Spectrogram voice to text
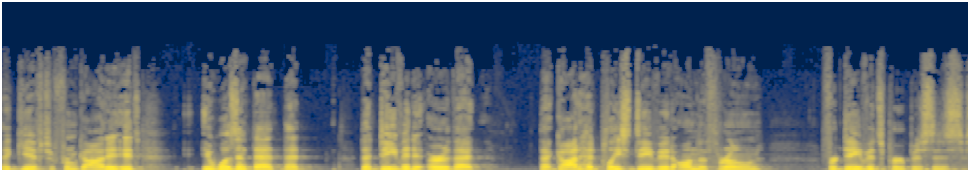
a gift from God. It, it, it wasn't that, that, that David or that, that God had placed David on the throne for David's purposes,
